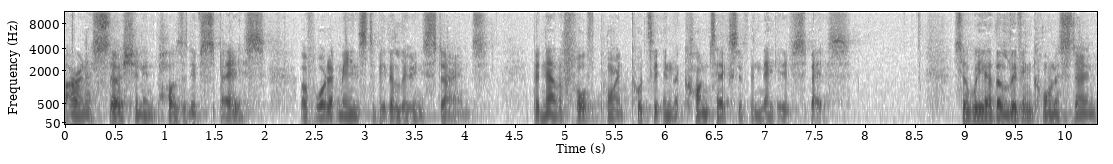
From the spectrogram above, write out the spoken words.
are an assertion in positive space of what it means to be the living stones. But now the fourth point puts it in the context of the negative space. So we are the living cornerstone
